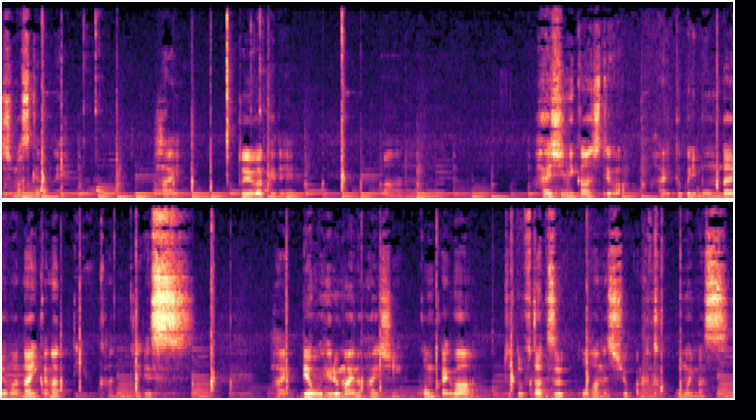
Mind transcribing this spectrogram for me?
しますけどね。はい。というわけであの配信に関しては、はい、特に問題はないかなっていう感じです。はい。でお昼前の配信今回はちょっと2つお話ししようかなと思います。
